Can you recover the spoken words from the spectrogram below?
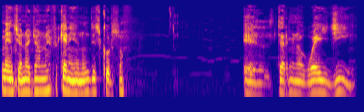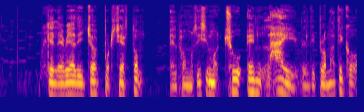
mencionó John F. Kennedy en un discurso el término Wei Ji, que le había dicho, por cierto, el famosísimo Chu Enlai, el diplomático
